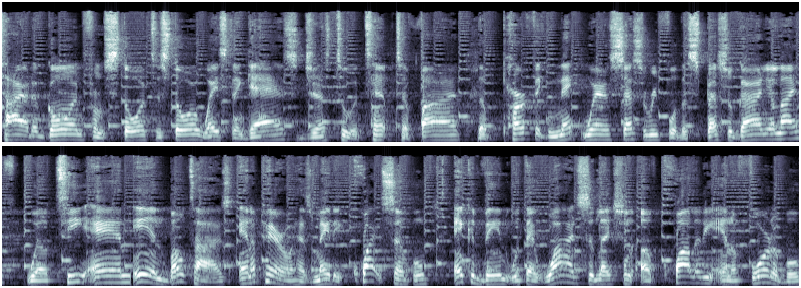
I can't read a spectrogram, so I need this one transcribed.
Tired of going from store to store wasting gas just to attempt to find the perfect neckwear accessory for the special guy in your life? Well, T&N Bow Ties and Apparel has made it quite simple and convenient with a wide selection of quality and affordable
